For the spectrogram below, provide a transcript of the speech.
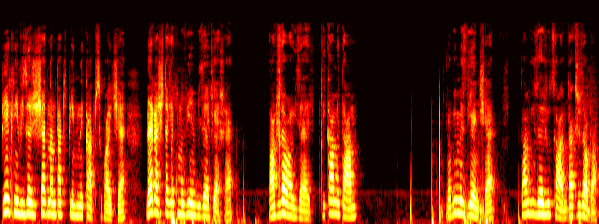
Pięknie widzę, że siadł nam taki piękny karp, słuchajcie. Mega się, tak jak mówiłem, widzę, cieszę. Także dobra, widzę, klikamy tam. Robimy zdjęcie. Tam widzę, rzucałem, także dobra.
